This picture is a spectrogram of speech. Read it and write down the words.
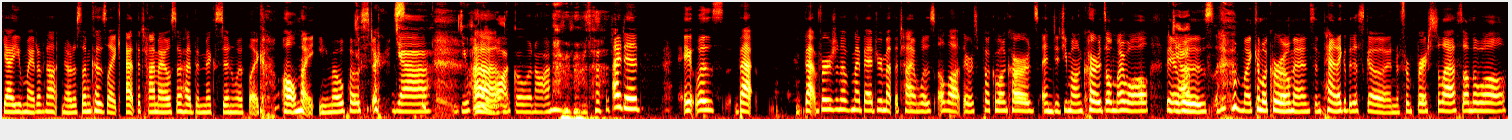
yeah, you might have not noticed them because like at the time I also had them mixed in with like all my emo posters. yeah, you had a Um, lot going on. I remember that. I did. It was that that version of my bedroom at the time was a lot. There was Pokemon cards and Digimon cards on my wall. There Yeah. was My Chemical Romance and Panic at the Disco and From First to Last on the wall.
